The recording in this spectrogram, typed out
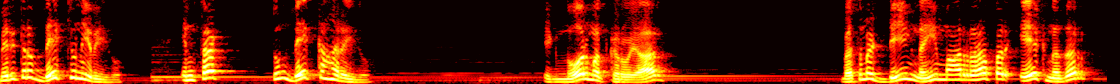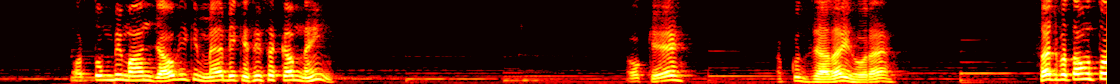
मेरी तरफ़ देख क्यों नहीं रही हो? इनफैक्ट तुम देख कहाँ रही हो? इग्नोर मत करो यार। वैसे मैं डींग नहीं मार रहा, पर एक नज़र, और तुम भी मान जाओगी कि मैं भी किसी से कम नहीं। ओके अब कुछ ज़्यादा ही हो रहा है। सच बताऊँ तो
